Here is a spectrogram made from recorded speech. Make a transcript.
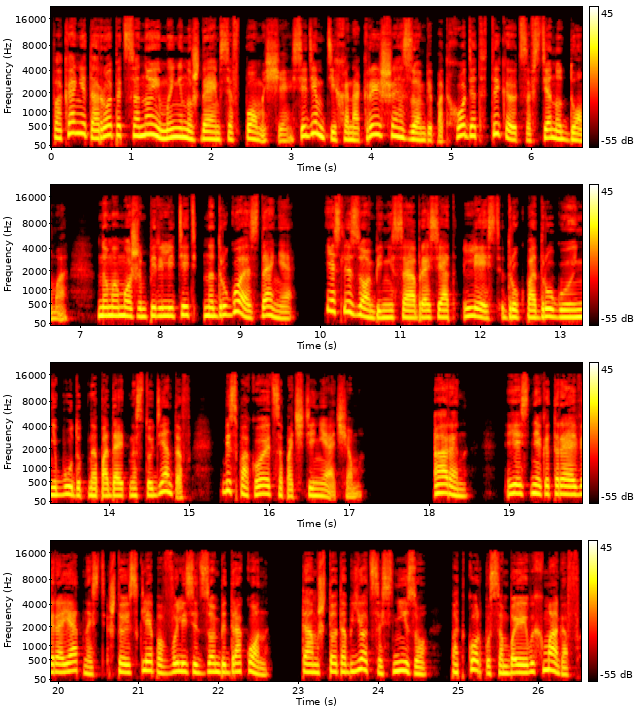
Пока не торопятся, но и мы не нуждаемся в помощи. Сидим тихо на крыше, зомби подходят, тыкаются в стену дома. Но мы можем перелететь на другое здание. Если зомби не сообразят лезть друг по другу и не будут нападать на студентов, беспокоиться почти не о чем. Арен, есть некоторая вероятность, что из склепов вылезет зомби-дракон. Там что-то бьется снизу, под корпусом боевых магов.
